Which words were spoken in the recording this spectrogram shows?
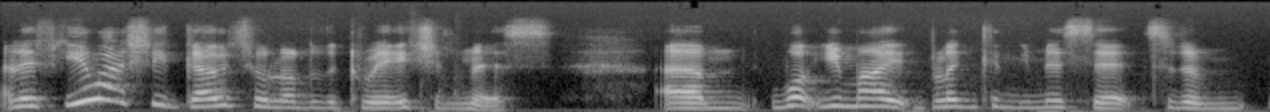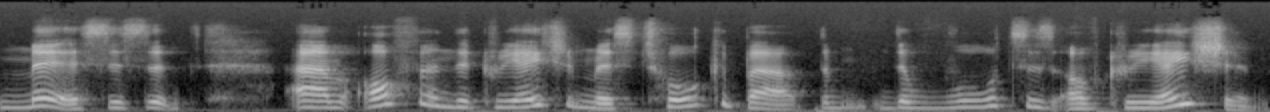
And if you actually go to a lot of the creation myths, um, what you might blink and you miss it sort of miss is that um, often the creation myths talk about the, the waters of creation,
